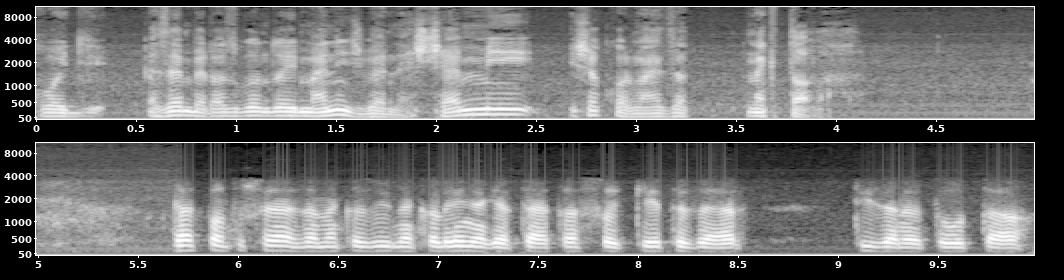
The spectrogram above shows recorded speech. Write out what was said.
hogy az ember azt gondolja, hogy már nincs benne semmi, és a kormányzat megtalál. Tehát pontosan ez ennek az ügynek a lényege, tehát az, hogy 2015 óta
